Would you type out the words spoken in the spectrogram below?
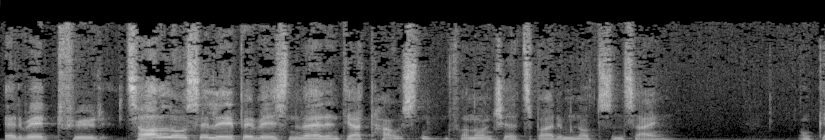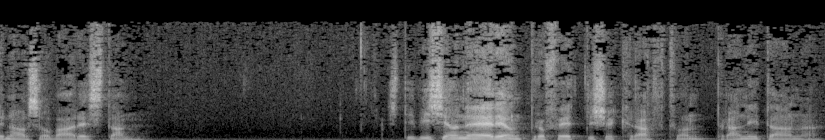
er wird für zahllose Lebewesen während Jahrtausenden von unschätzbarem Nutzen sein. Und genau so war es dann. Das ist die visionäre und prophetische Kraft von Pranidhana.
